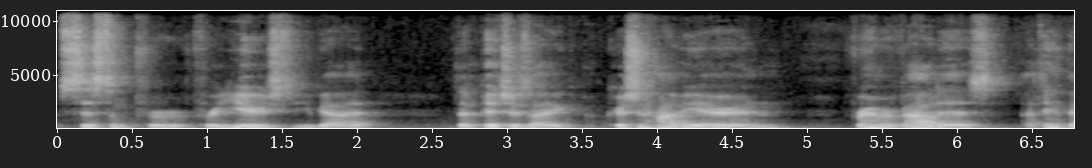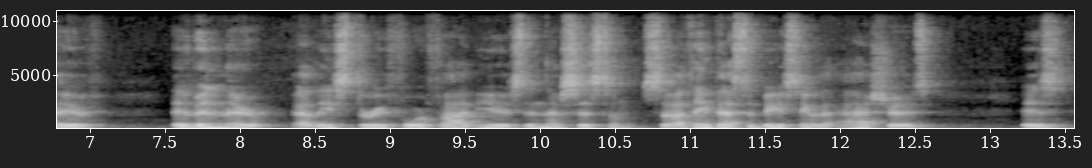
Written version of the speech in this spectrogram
system for for years. You've got the pitchers like Cristian Javier and Framber Valdez. I think they've they've been there at least three, four, five years in their system. So I think that's the biggest thing with the Astros is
